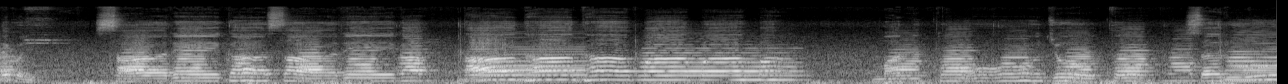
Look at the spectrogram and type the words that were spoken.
ਦੇਖੋ ਜੀ। ਸਾਰੇ ਗਾ ਸਾਰੇ ਗਾ ਧਾ ਧਾ ਧਾ ਪਾ ਪਾ ਪਾ। ਮਨ ਤੋਂ ਜੋਤ ਸਰੂਪ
